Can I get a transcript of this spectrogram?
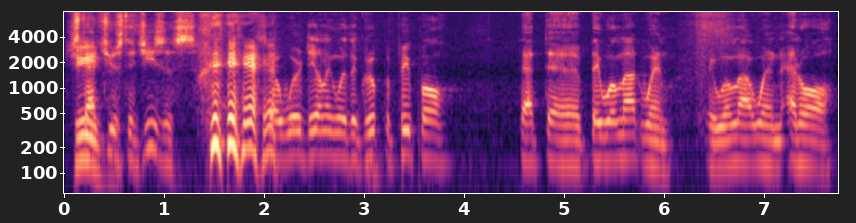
statues to Jesus. so we're dealing with a group of people that uh, they will not win. They will not win at all.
